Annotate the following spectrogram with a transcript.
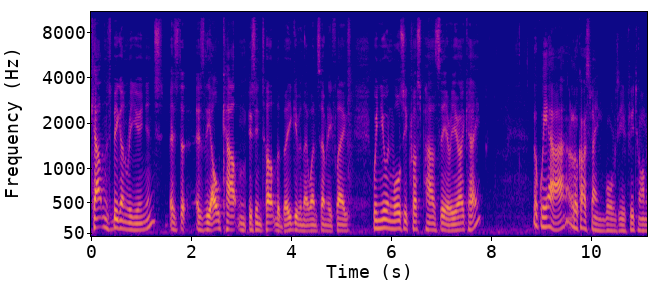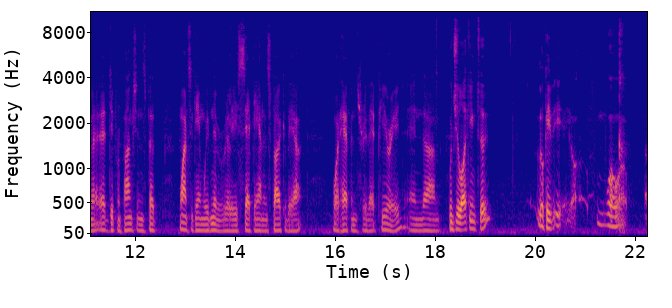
Carlton's big on reunions, as the, as the old Carlton is entitled to be, given they won so many flags. When you and Wallsy cross paths there, are you okay? Look, we are. Look, I've seen Wallsy a few times at, at different functions, but once again, we've never really sat down and spoke about what happened through that period. And um, would you like him to? Look, if, well, I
